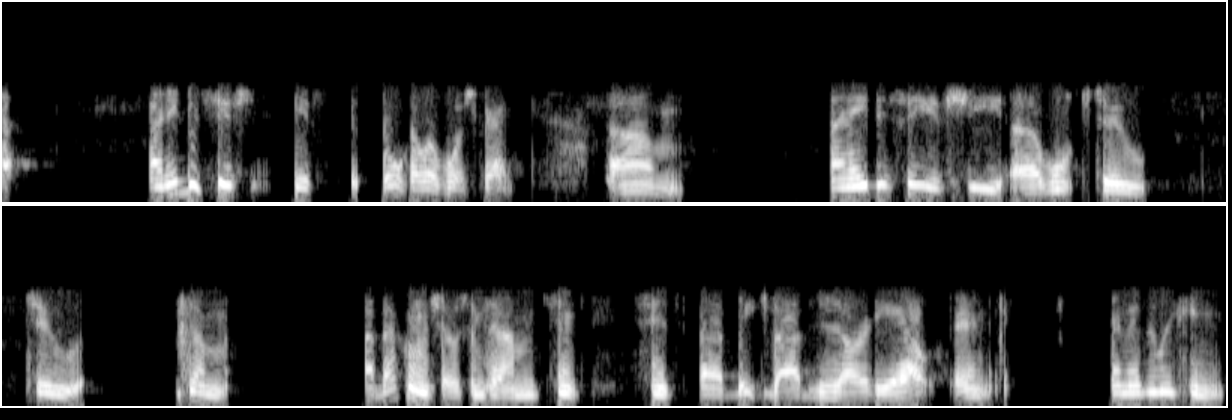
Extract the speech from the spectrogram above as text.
I, I need to see if, if oh hello voice crack. Um, I need to see if she uh, wants to to come uh, back on the show sometime since since uh, Beach Vibes is already out and and maybe we can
